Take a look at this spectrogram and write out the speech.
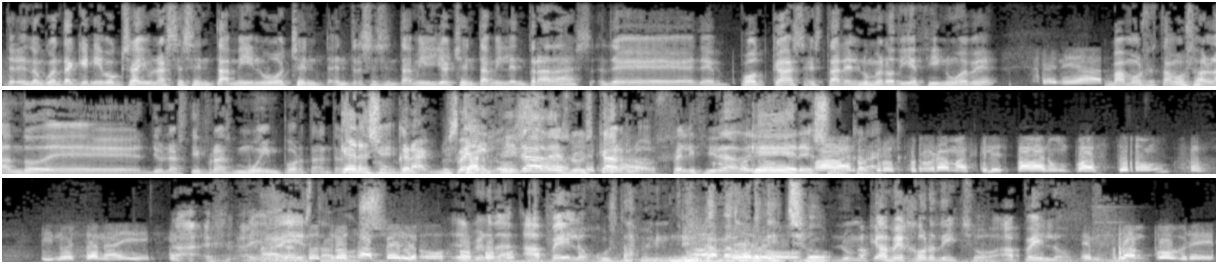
Teniendo en cuenta que en Evox hay unas 60.000 u 80, entre 60.000 y 80.000 entradas de, de podcast, estar el número 19. Genial. Vamos, estamos hablando de, de unas cifras muy importantes. Que eres un crack, Luis Carlos. Felicidades, Luis. Carlos. Felicidades. ¿Qué Los eres un crack? Programas que les pagan un pastón y no están ahí. Ah, ahí. Nosotros estamos. a pelo. Es verdad, a pelo, justamente. Nunca mejor dicho. Nunca mejor dicho, a pelo. En plan pobre.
